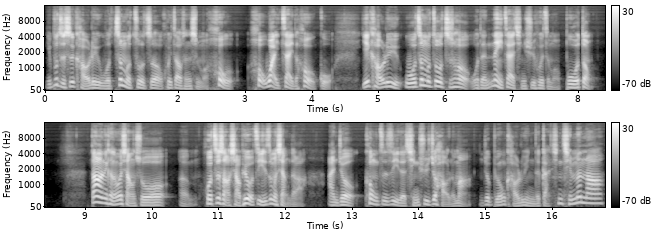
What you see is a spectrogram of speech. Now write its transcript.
你不只是考虑我这么做之后会造成什么后后外在的后果，也考虑我这么做之后我的内在情绪会怎么波动。当然，你可能会想说，嗯，或至少小 P 我自己是这么想的啦，啊，你就控制自己的情绪就好了嘛，你就不用考虑你的感性前面啦，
